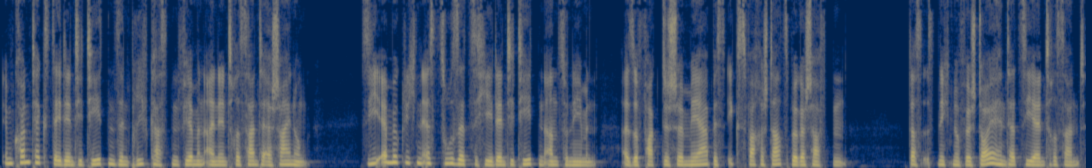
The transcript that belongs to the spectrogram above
Im Kontext der Identitäten sind Briefkastenfirmen eine interessante Erscheinung. Sie ermöglichen es, zusätzliche Identitäten anzunehmen, also faktische mehr bis x-fache Staatsbürgerschaften. Das ist nicht nur für Steuerhinterzieher interessant,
